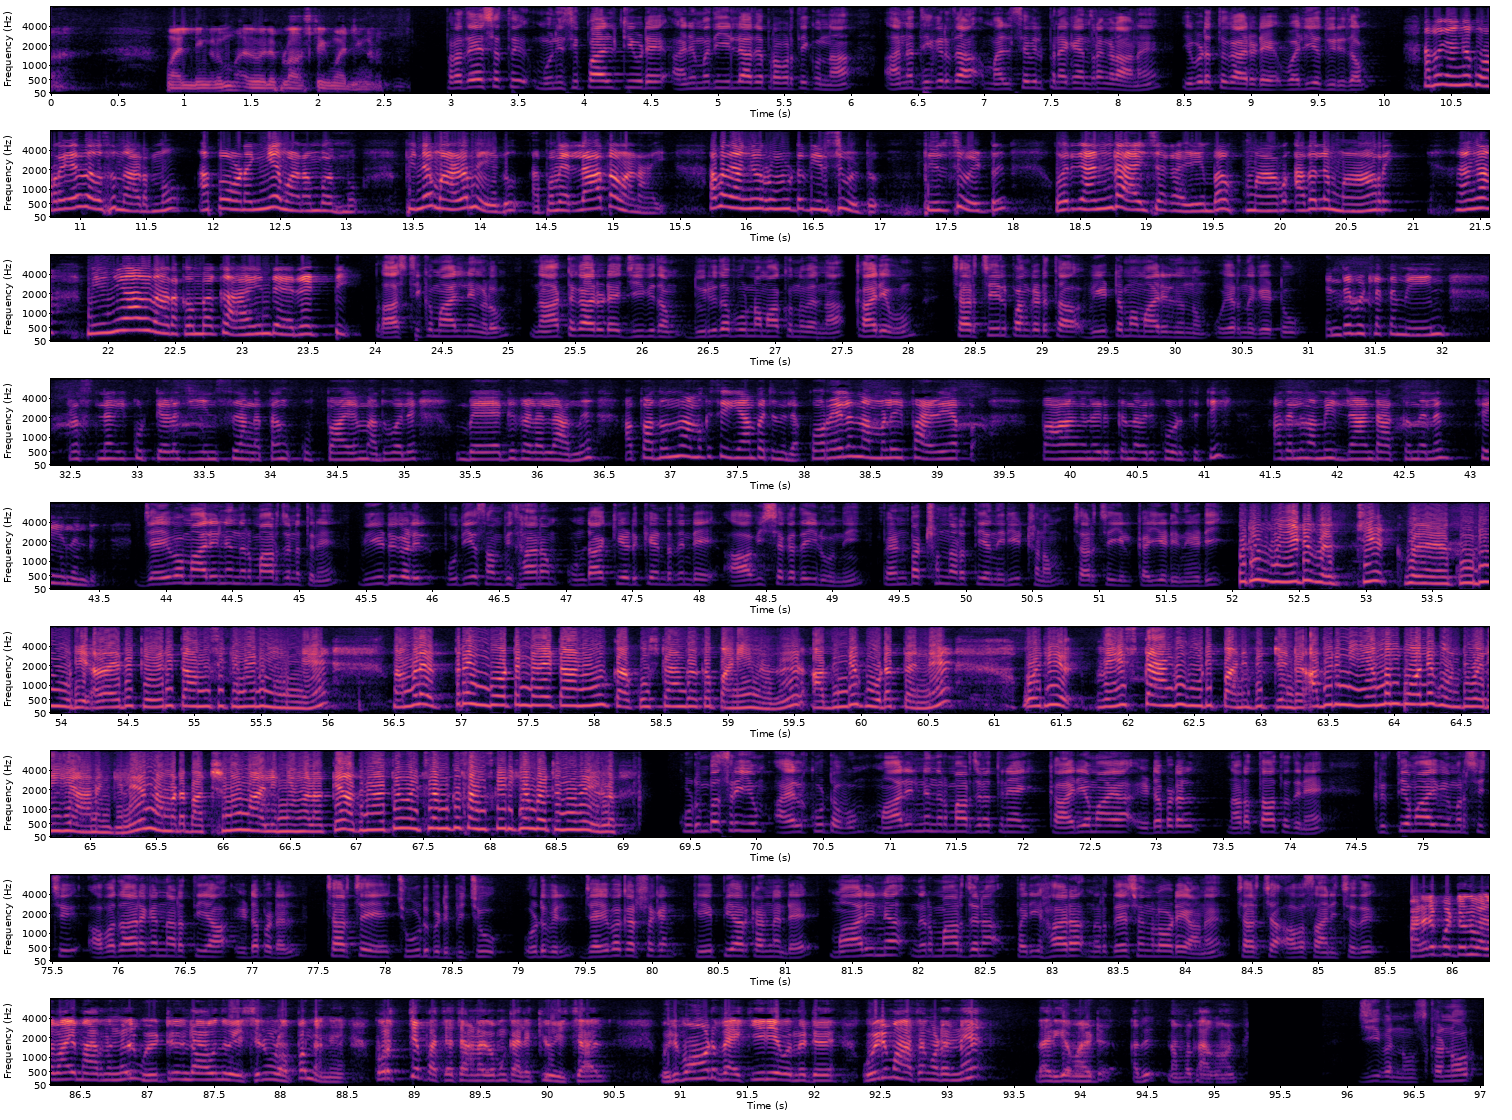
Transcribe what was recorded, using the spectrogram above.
മാലിന്യങ്ങളും അതുപോലെ പ്ലാസ്റ്റിക് മാലിന്യങ്ങളും. പ്രദേശത്ത് മുനിസിപ്പാലിറ്റിയുടെ അനുമതിയില്ലാതെ പ്രവർത്തിക്കുന്ന അനധികൃത മത്സ്യവില്പന കേന്ദ്രങ്ങളാണ് ഇവിടത്തുകാരുടെ വലിയ ദുരിതം. അപ്പോൾ ഞങ്ങൾ കുറേ ദിവസം നടന്നു അപ്പോൾ ഉണങ്ങിയ മണം വന്നു. പിന്നെ മഴ പെയ്തു അപ്പോൾ വല്ലാത്ത മണമായി അപ്പോൾ ഞങ്ങൾ റൂട്ട് തിരിച്ചു വിട്ടു. തിരിച്ചു വിട്ട് ഒരു രണ്ടാഴ്ച കഴിയുമ്പോൾ മാറി അതെല്ലാം മാറി. ഞങ്ങൾ മിനിയാൽ നടക്കുമ്പോൾ അതിന്റെ ഇരട്ടി പ്ലാസ്റ്റിക് മാലിന്യങ്ങളും നാട്ടുകാരുടെ ജീവിതം ദുരിതപൂർണമാക്കുന്നുവെന്ന കാര്യവും ചർച്ചയിൽ പങ്കെടുത്ത വീട്ടമ്മമാരിൽ നിന്നും ഉയർന്നു കേട്ടു. എന്റെ വീട്ടിലത്തെ മെയിൻ പ്രശ്നം ഈ കുട്ടികളുടെ ജീൻസ് അങ്ങനത്തെ കുപ്പായം അതുപോലെ ബാഗുകളെല്ലാം അപ്പോൾ അതൊന്നും നമുക്ക് ചെയ്യാൻ പറ്റുന്നില്ല. കുറേയെല്ലാം നമ്മൾ ഈ പഴയ പ- പാ അങ്ങനെ എടുക്കുന്നവർക്ക് കൊടുത്തിട്ട് അതെല്ലാം നമ്മൾ ഇല്ലാണ്ടാക്കുന്നെല്ലാം ചെയ്യുന്നുണ്ട്. ജൈവമാലിന്യ നിർമ്മാർജനത്തിന് വീടുകളിൽ പുതിയ സംവിധാനം ഉണ്ടാക്കിയെടുക്കേണ്ടതിന്റെ ആവശ്യകതയിലൂന്നി പെൺപക്ഷം നടത്തിയ നിരീക്ഷണം ചർച്ചയിൽ കയ്യടി നേടി. ഒരു വീട് വെച്ച് കു- കുടികൂടി അതായത് കയറി താമസിക്കുന്നതിന് മുന്നേ നമ്മൾ എത്ര ഇമ്പോർട്ടന്റ് ആയിട്ടാണോ കക്കൂസ് ടാങ്ക് ഒക്കെ പണിയുന്നത്? അതിന്റെ കൂടെ തന്നെ ഒരു വേസ്റ്റ് ടാങ്ക് കൂടി പണിതിട്ടുണ്ട്. അതൊരു നിയമം പോലെ കൊണ്ടുവരികയാണെങ്കിൽ നമ്മുടെ ഭക്ഷണ മാലിന്യങ്ങളൊക്കെ അതിനകത്ത് വെച്ച് നമുക്ക് സംസ്കരിക്കാൻ പറ്റുന്നതേ ഉള്ളൂ. കുടുംബശ്രീയും അയൽക്കൂട്ടവും മാലിന്യ നിർമ്മാർജനത്തിനായി കാര്യമായ ഇടപെടൽ നടത്താത്തതിനെ കൃത്യമായി വിമർശിച്ച് അവതാരകൻ നടത്തിയ ഇടപെടൽ ചർച്ചയെ ചൂടുപിടിപ്പിച്ചു. ഒടുവിൽ ജൈവ കർഷകൻ കെ പി ആർ കണ്ണന്റെ മാലിന്യ നിർമ്മാർജന പരിഹാര നിർദ്ദേശങ്ങളോടെയാണ് ചർച്ച അവസാനിച്ചത്. വളരെ പെട്ടെന്ന് വളമായി മാറണമെങ്കിൽ വീട്ടിലുണ്ടാവുന്ന വേസ്റ്റിനോടൊപ്പം തന്നെ കുറച്ച് പച്ചച്ചാണകവും കലക്കി ഒഴിച്ചാൽ ഒരുപാട് ബാക്ടീരിയ വന്നിട്ട് ഒരു മാസം കൊണ്ട് തന്നെ ധൈര്യമായിട്ട് അത് നമുക്കാകാം ജീവൻ ന്യൂസ് കണ്ണൂർ.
